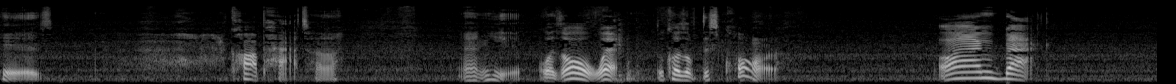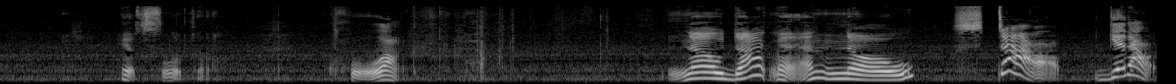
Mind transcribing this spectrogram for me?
his cop hat, huh? And he was all wet because of this car. I'm back. It slipped. Huh? Clunk. No, Dogman, no. Stop. Get out.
